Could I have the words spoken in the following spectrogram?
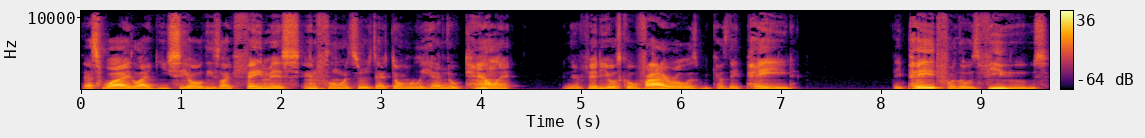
That's why like you see all these like famous influencers that don't really have no talent and their videos go viral is because they paid. They paid for those views.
